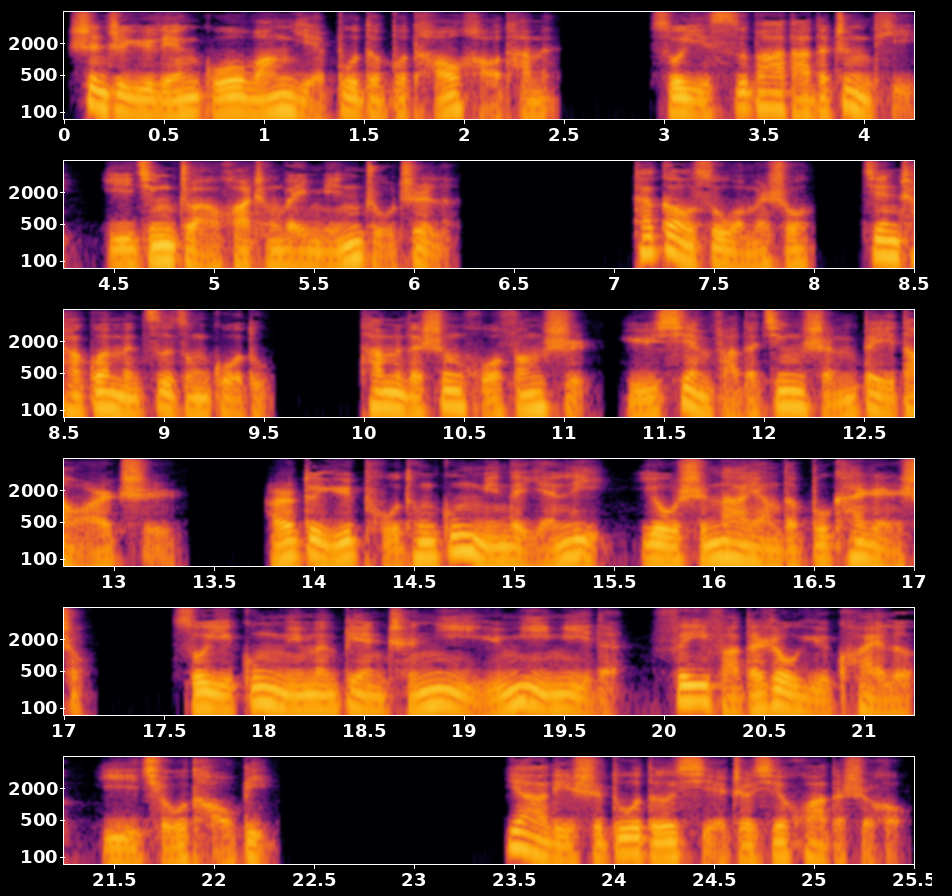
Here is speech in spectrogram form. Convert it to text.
甚至于连国王也不得不讨好他们。所以，斯巴达的政体已经转化成为民主制了。他告诉我们说，监察官们自纵过度。他们的生活方式与宪法的精神背道而驰，而对于普通公民的严厉又是那样的不堪忍受，所以公民们便沉溺于秘密的非法的肉欲快乐，以求逃避。亚里士多德写这些话的时候，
